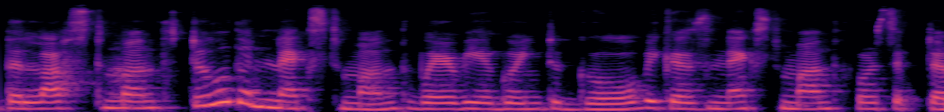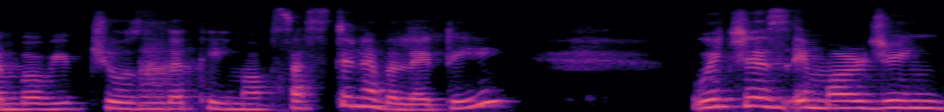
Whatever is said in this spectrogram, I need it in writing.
the last month to the next month where we are going to go because next month for september we've chosen the theme of sustainability which is emerging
